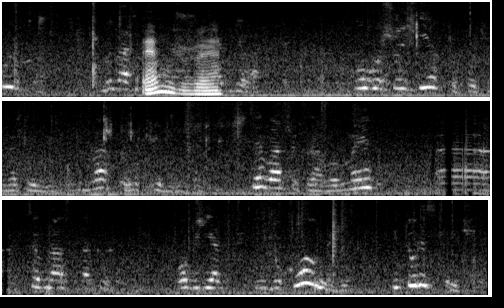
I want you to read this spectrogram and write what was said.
тут будь ласка, кого щось є, хто хоче накинути, будь ласка, накинуйте. Це ваше право. Ми, е, це в нас такий об'єкт і духовний, і туристичний.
